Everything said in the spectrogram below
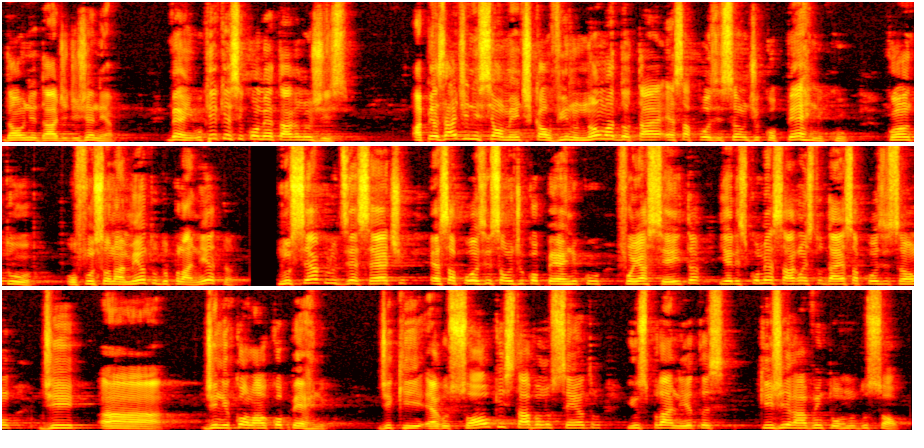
da unidade de Genebra. Bem, o que, que esse comentário nos diz? Apesar de inicialmente Calvino não adotar essa posição de Copérnico quanto o funcionamento do planeta, no século XVII, essa posição de Copérnico foi aceita e eles começaram a estudar essa posição de, uh, de Nicolau Copérnico de que era o Sol que estava no centro e os planetas que giravam em torno do Sol.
